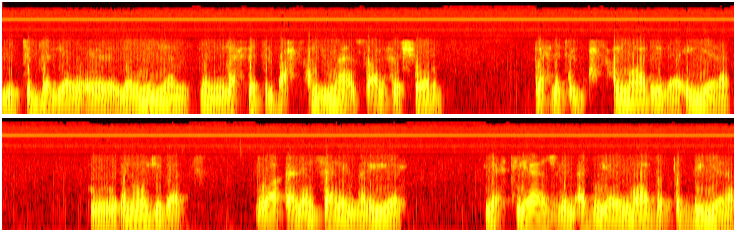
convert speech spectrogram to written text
اللي بتبدا يوميا من رحلة البحث عن الماء الصالح للشرب رحلة البحث عن مواد غذائية وإن وجدت الواقع الانساني المرير الاحتياج للأدوية والمواد الطبية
